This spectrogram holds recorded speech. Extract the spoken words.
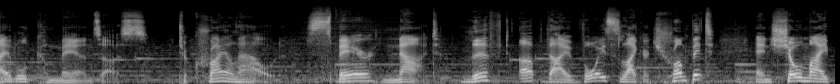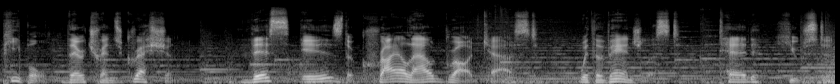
Bible commands us to cry aloud, Spare not, lift up thy voice like a trumpet, and show my people their transgression. This is the Cry Aloud broadcast with evangelist Ted Houston.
